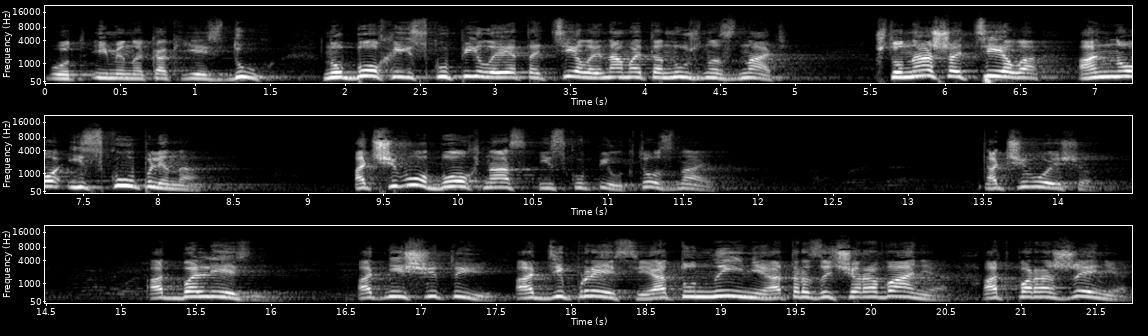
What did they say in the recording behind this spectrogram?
вот именно как есть дух, но Бог и искупил и это тело, и нам это нужно знать, что наше тело, оно искуплено. От чего Бог нас искупил? Кто знает? От чего еще? От болезней, от нищеты, от депрессии, от уныния, от разочарования, от поражения.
